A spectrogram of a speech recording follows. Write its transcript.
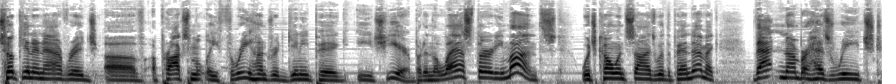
took in an average of approximately 300 guinea pig each year. But in the last 30 months, which coincides with the pandemic, that number has reached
